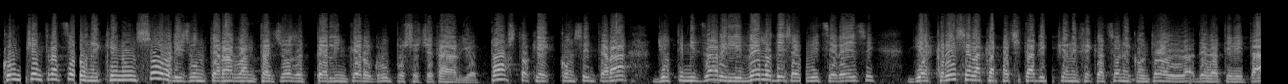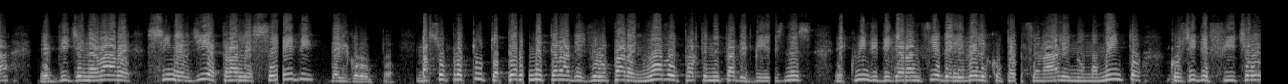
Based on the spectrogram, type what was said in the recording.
Concentrazione che non solo risulterà vantaggiosa per l'intero gruppo societario, posto che consentirà di ottimizzare il livello dei servizi resi, di accrescere la capacità di pianificazione e controllo dell'attività e di generare sinergia tra le sedi del gruppo, ma soprattutto permetterà di sviluppare nuove opportunità di business e quindi di garanzia dei livelli occupazionali in un momento così difficile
